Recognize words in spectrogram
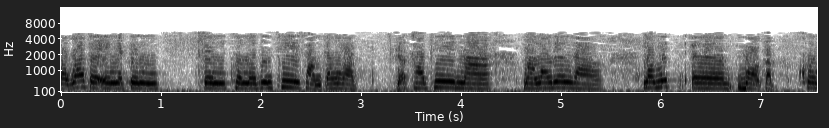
บอกว่าตัวเองเนี่ยเป็นเป็นคนในพื้นที่สามจังหวัดครับนะคะที่มามาเล่าเรื่องราว เราไม่เอ่อบอกกับคน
